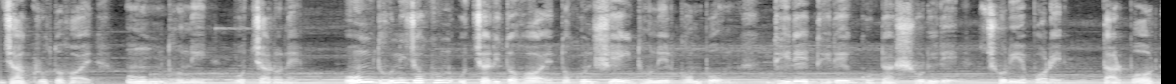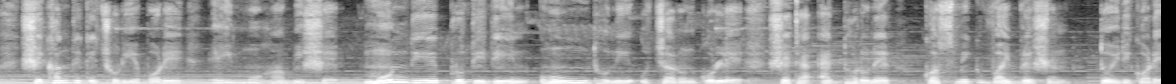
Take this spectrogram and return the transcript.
জাগ্রত হয় ওম ধ্বনি উচ্চারণে। ওম ধ্বনি যখন উচ্চারিত হয়, তখন সেই ধ্বনির কম্পন ধীরে ধীরে গোটা শরীরে ছড়িয়ে পড়ে। তারপর সেখান থেকে ছড়িয়ে পড়ে এই মহাবিশ্বে। মন দিয়ে প্রতিদিন ওম ধ্বনি উচ্চারণ করলে সেটা এক ধরনের কসমিক ভাইব্রেশন তৈরি করে।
